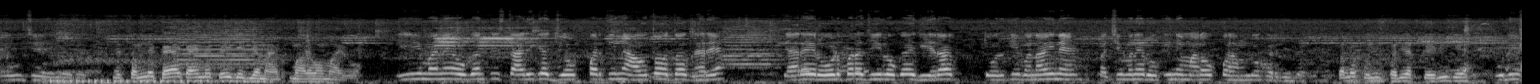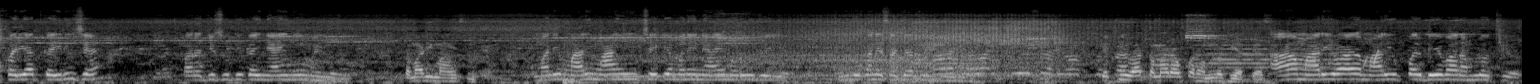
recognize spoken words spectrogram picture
એવું છે એ લોકો. તમને કયા ટાઈમે કઈ જગ્યામાં મારવામાં આવ્યો? એ મને ઓગણત્રીસ તારીખે જોબ પરથી મેં આવતો હતો ઘરે ત્યારે રોડ પર જ એ લોકોએ ઘેરા ટોલકી બનાવીને પછી મને રોકીને મારા ઉપર હુમલો કરી દીધો. તમે પોલીસ ફરિયાદ કરી છે? પોલીસ ફરિયાદ કરી છે પણ હજી સુધી કંઈ ન્યાય નહીં મળ્યો. તમારી માંગ શું છે? મારી મારી માંગ એ છે કે મને ન્યાય મળવું જોઈએ. એ લોકોને સજા નહીં કેટલી વાર તમારા ઉપર હુમલો થયો હા આ મારી વાર મારી ઉપર બે વાર હુમલો થયો.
